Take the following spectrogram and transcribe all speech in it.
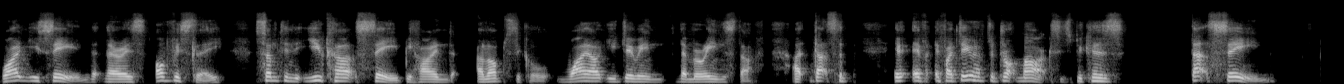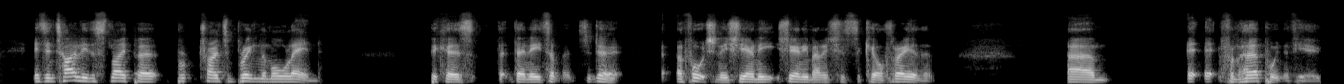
Why aren't you seeing that there is obviously something that you can't see behind an obstacle? Why aren't you doing the marine stuff? Uh, that's the if if I do have to drop marks, it's because that scene is entirely the sniper trying to bring them all in because th- they need something to do it. Unfortunately, she only she only manages to kill three of them. Um, it, it, from her point of view,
